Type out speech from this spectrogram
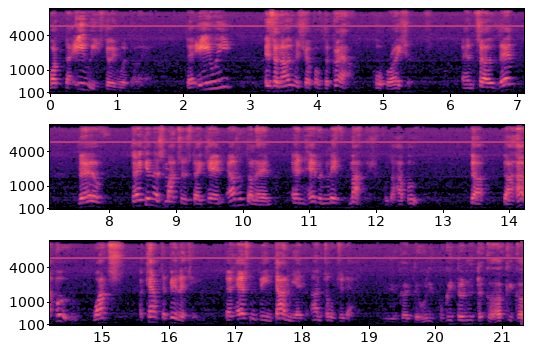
what the iwi is doing with the land. The iwi is an ownership of the Crown corporations. And so that they have taken as much as they can out of the land and haven't left much for the hapu. The, the hapu wants accountability that hasn't been done yet until today. Kai te uri pukitani te ka haki ka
